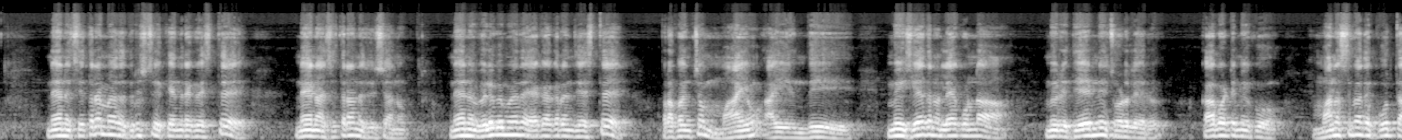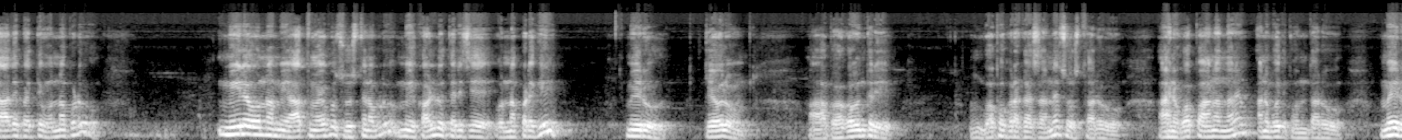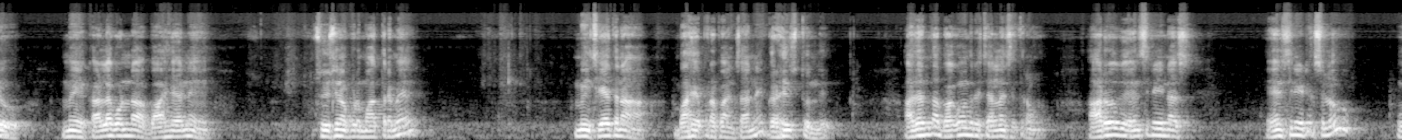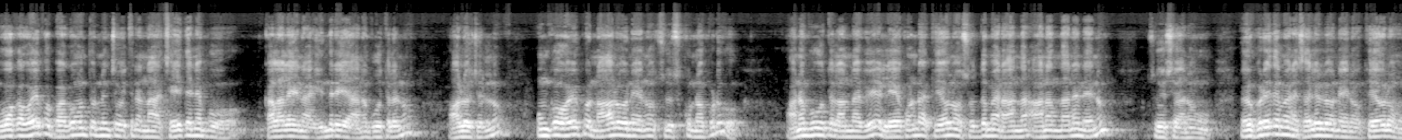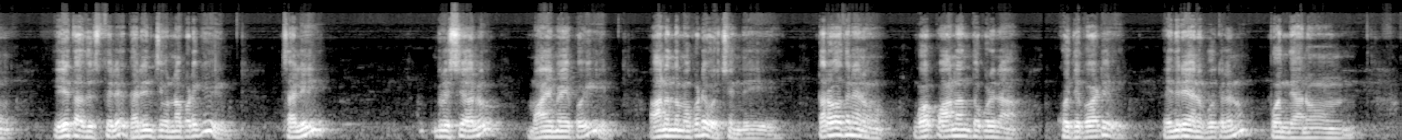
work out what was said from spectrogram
నేను చిత్రం మీద దృష్టి కేంద్రీకరిస్తే నేను ఆ చిత్రాన్ని చూశాను. నేను వెలుగు మీద ఏకాగ్రం చేస్తే ప్రపంచం మాయం అయింది. మీ చేతన లేకుండా మీరు దేన్ని చూడలేరు. కాబట్టి మీకు మనసు మీద పూర్తి ఆధిపత్యం ఉన్నప్పుడు మీలో ఉన్న మీ ఆత్మ వైపు చూస్తున్నప్పుడు మీ కళ్ళు తెరిచే ఉన్నప్పటికీ మీరు కేవలం ఆ భగవంతుడి గొప్ప ప్రకాశాన్ని చూస్తారు. ఆయన గొప్ప ఆనందాన్ని అనుభూతి పొందుతారు. మీరు మీ కళ్ళగుండా బాహ్యాన్ని చూసినప్పుడు మాత్రమే మీ చేతన బాహ్య ప్రపంచాన్ని గ్రహిస్తుంది. అదంతా భగవంతుడి చలనచిత్రం. ఆ రోజు ఎన్సినీనస్ ఎన్సినీటస్లో ఒకవైపు భగవంతుడి నుంచి వచ్చిన నా చైతన్యపు కలలైన ఇంద్రియ అనుభూతులను ఆలోచనలను ఇంకోవైపు నాలో నేను చూసుకున్నప్పుడు అనుభూతులు అన్నవే లేకుండా కేవలం శుద్ధమైన ఆనంద ఆనందాన్ని నేను చూశాను. విపరీతమైన చలిలో నేను కేవలం ఈత దుస్తులే ధరించి ఉన్నప్పటికీ చలి దృశ్యాలు మాయమైపోయి ఆనందం ఒకటి వచ్చింది. తర్వాత నేను గొప్ప ఆనందంతో కూడిన కొద్దిపాటి ఇంద్రియ అనుభూతులను పొందాను.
